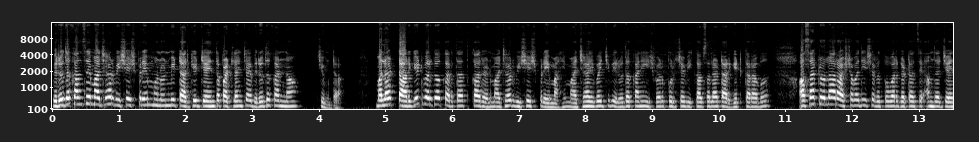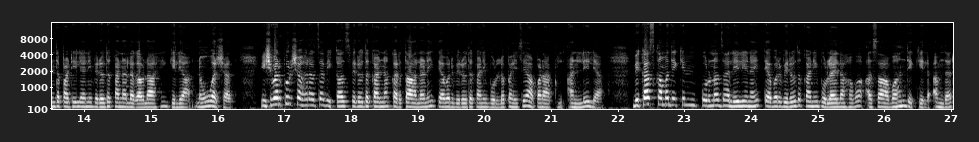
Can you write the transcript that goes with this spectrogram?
विरोधकांचे माझ्यावर विशेष प्रेम म्हणून मी टार्गेट जयंत पाटलांच्या विरोधकांना चिमटा. मला टार्गेट वर्ग करतात कारण माझ्यावर विशेष प्रेम आहे. माझ्याऐवजी विरोधकांनी ईश्वरपूरच्या विकासाला टार्गेट करावं असा टोला राष्ट्रवादी शरद पवार गटाचे आमदार जयंत पाटील यांनी विरोधकांना लगावला आहे. गेल्या नऊ वर्षात ईश्वरपूर शहराचा विकास विरोधकांना करता आला नाही. त्यावर विरोधकांनी बोललं पाहिजे. आपण आप आणलेल्या विकास कामं देखील पूर्ण झालेली नाहीत. त्यावर विरोधकांनी बोलायला हवं असं आवाहन देखील आमदार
